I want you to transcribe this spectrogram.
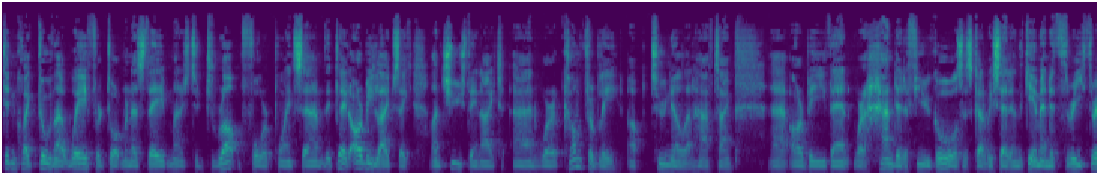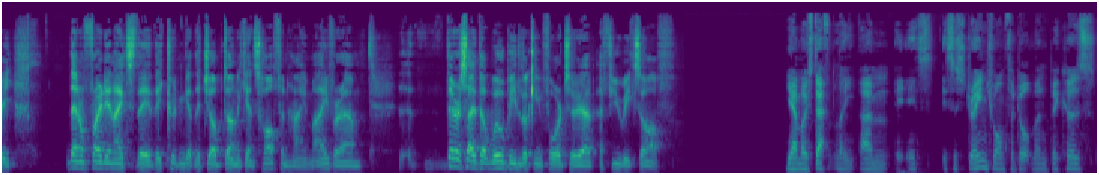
Didn't quite go that way for Dortmund as they managed to drop four points. Um, they played RB Leipzig on Tuesday night and were comfortably up 2 0 at halftime. Uh, RB then were handed a few goals, it's got to be said, and the game ended 3 3. Then on Friday nights, they, they couldn't get the job done against Hoffenheim either. Um, they're a side that will be looking forward to a, a few weeks off. Yeah, most definitely. Um, it's it's a strange one for Dortmund because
